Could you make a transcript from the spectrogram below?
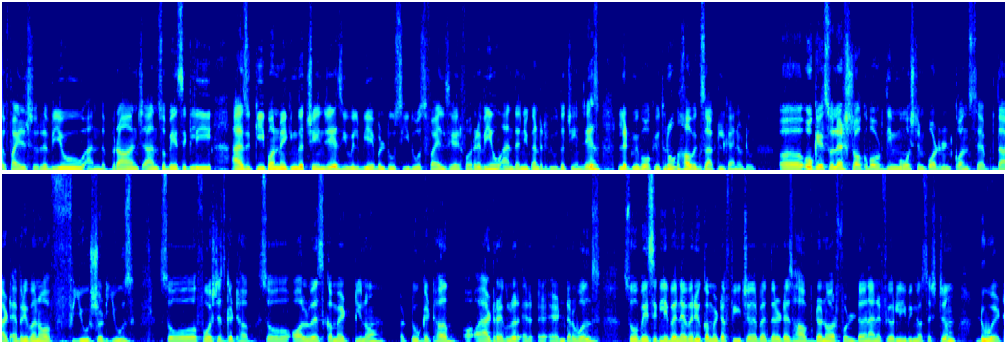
the files to review and the branch and so basically as you keep on making the changes you will be able to see those files here for review and then you can review the changes let me walk you through how exactly can you do Uh, okay, so let's talk about the most important concept that every one of you should use. So first is GitHub. So always commit, you know, to GitHub at regular intervals. So basically, whenever you commit a feature, whether it is half done or full done, and if you're leaving your system, do it.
